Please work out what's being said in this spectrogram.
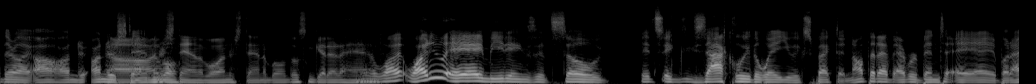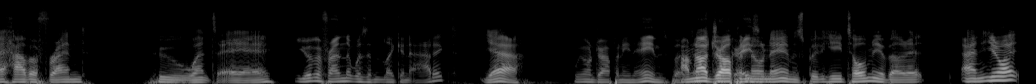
They're like, oh, under, Ah, understandable. understandable. Understandable. Doesn't get out of Yeah, hand. why why do AA meetings? It's so it's exactly the way you expect it. Not that I've ever been to AA, but I have a friend who went to AA. you have a friend that was an, like an addict. Yeah, We won't drop any names, but I'm that's not pretty dropping no crazy. names, but he told me about it. And you know what?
